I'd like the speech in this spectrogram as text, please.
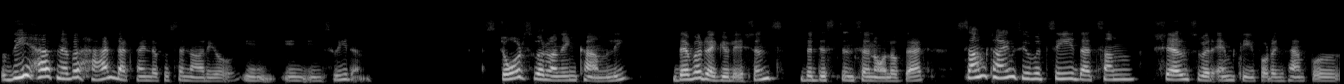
we have never had that kind of a scenario in, in, in sweden. Stores were running calmly. There were regulations the distance and all of that. Sometimes you would see that some shelves were empty for example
